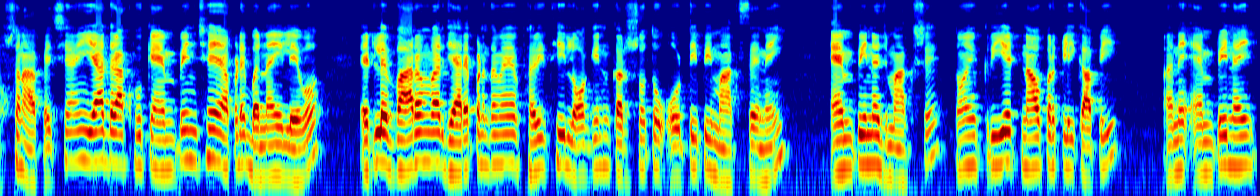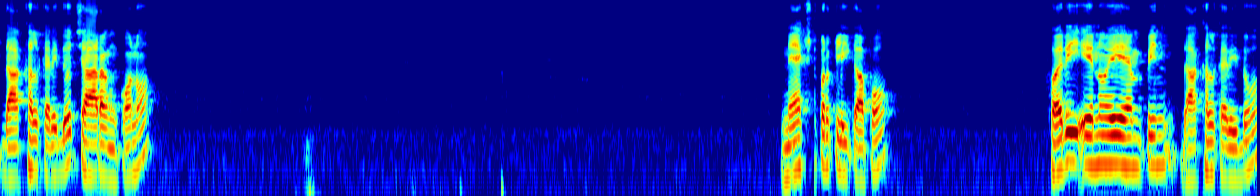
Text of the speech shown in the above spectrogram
ઓપ્શન આપે છે. અહીં યાદ રાખવું કે એમપિન છે આપણે બનાવી લેવો. એટલે વારંવાર જ્યારે પણ તમે ફરીથી લોગિન કરશો તો ઓટીપી માગશે નહીં એમપીન જ માગશે. તો અહીં ક્રિએટ નાવ પર ક્લિક આપી અને એમપીન અહીં દાખલ કરી દો ચાર અંકોનો. નેક્સ્ટ પર ક્લિક આપો. ફરી એનો એ એમપિન દાખલ કરી દો.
